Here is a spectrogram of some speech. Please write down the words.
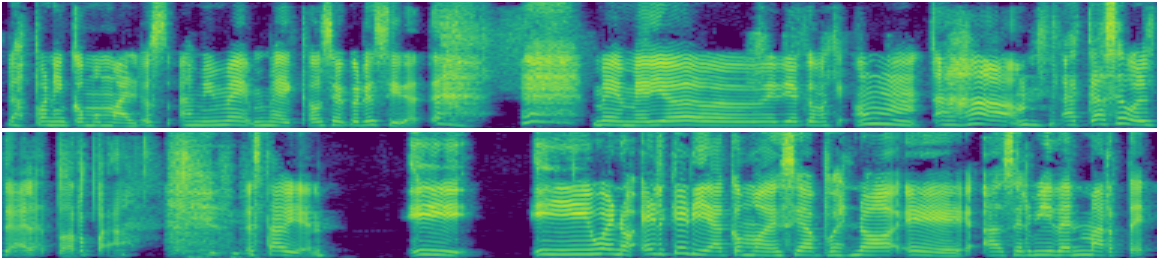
los ponen como malos. A mí me, me causó curiosidad. me, me, dio, me dio como que, mm, ajá, acá se voltea la torta. Está bien. Y, y bueno, él quería, como decía, pues no eh, hacer vida en Marte.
